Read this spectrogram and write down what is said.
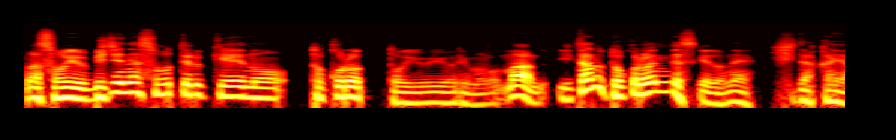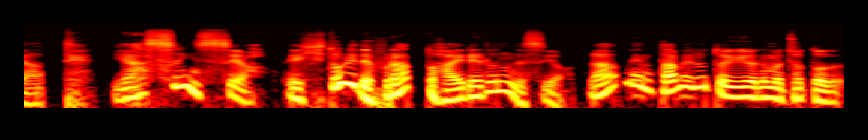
まあそういうビジネスホテル系のところというよりも、まあ、至るところにですけどね、日高屋あって安いんすよ。で、一人でフラッと入れるんですよ。ラーメン食べるというよりもちょっと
